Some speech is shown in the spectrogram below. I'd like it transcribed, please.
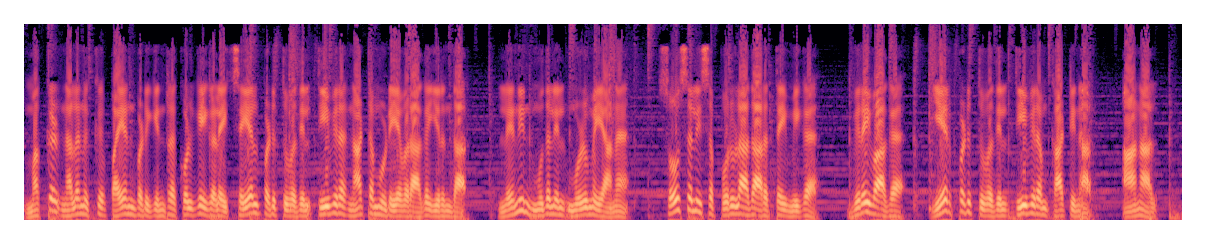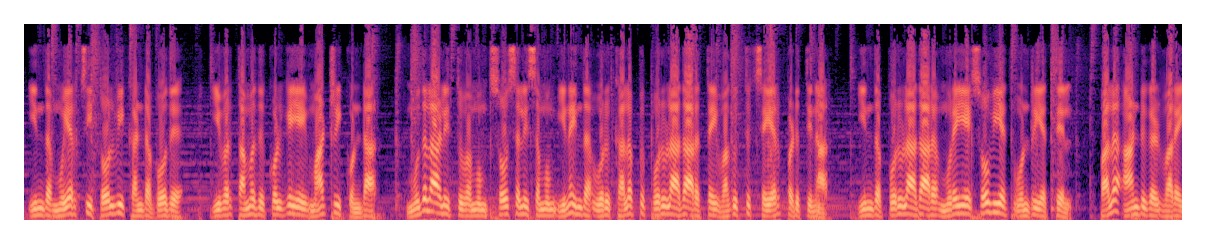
மக்கள் நலனுக்கு பயன்படுகின்ற கொள்கைகளை செயல்படுத்துவதில் தீவிர நாட்டமுடையவராக இருந்தார். லெனின் முதலில் முழுமையான சோசலிச பொருளாதாரத்தை மிக விரைவாக ஏற்படுத்துவதில் தீவிரம் காட்டினார். ஆனால் இந்த முயற்சி தோல்வி கண்டபோது இவர் தமது கொள்கையை மாற்றிக்கொண்டார் முதலாளித்துவமும் சோசலிசமும் இணைந்த ஒரு கலப்பு பொருளாதாரத்தை வகுத்து செயற்படுத்தினார். இந்த பொருளாதார முறையே சோவியத் ஒன்றியத்தில் பல ஆண்டுகள் வரை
